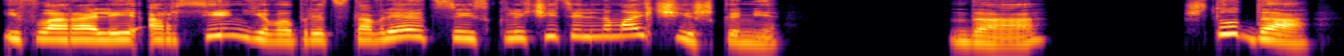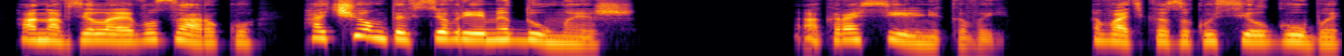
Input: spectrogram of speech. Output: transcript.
и Флоралии Арсеньева представляются исключительно мальчишками». «Да». «Что да?» — она взяла его за руку. «О чем ты все время думаешь?» «О Красильниковой». Вадька закусил губы.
